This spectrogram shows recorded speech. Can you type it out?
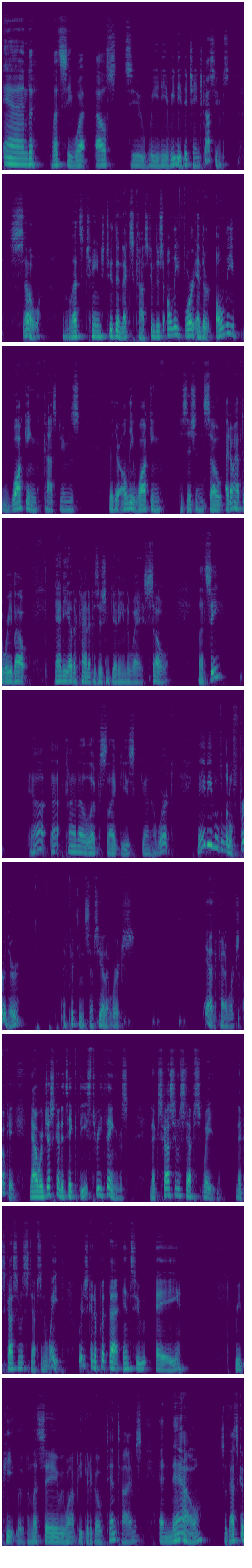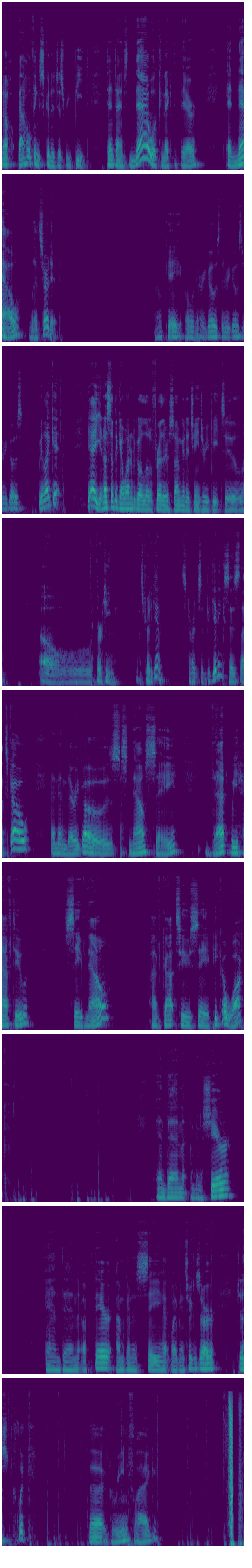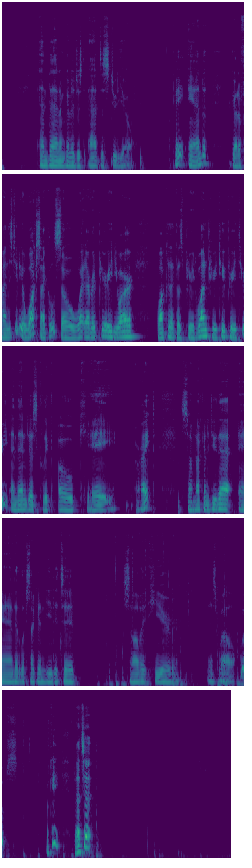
And let's see what else do we need. We need to change costumes. So let's change to the next costume. There's only four and they're only walking costumes or they're only walking positions. So I don't have to worry about any other kind of position getting in the way. So let's see. Yeah, that kind of looks like he's going to work. Maybe move a little further, like 15 steps. Yeah, that works. Yeah, that kind of works. Okay, now we're just going to take these three things. Next costume, steps, wait. Next costume, steps, and wait. We're just going to put that into a repeat loop. And let's say we want Pico to go 10 times. And now, so that's going to, that whole thing's going to just repeat 10 times. Now we'll connect it there. And now let's start it. Okay. Oh, there he goes. There he goes. There he goes. Do we like it? Yeah, you know something? I want him to go a little further, so I'm going to change the repeat to, oh, 13. Let's try it again. Starts at the beginning, says, let's go. And then there he goes. Let's now say that we have to save now. I've got to say Pico walk. And then I'm going to share. And then up there, I'm going to say what my instructions are. Just click the green flag. And then I'm going to just add to studio. Okay, and you've got to find the studio walk cycles. So whatever period you are, walk cycles period one, period two, period three, and then just click OK. All right, so I'm not going to do that. And it looks like I needed to solve it here as well. Whoops. Okay, that's it.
